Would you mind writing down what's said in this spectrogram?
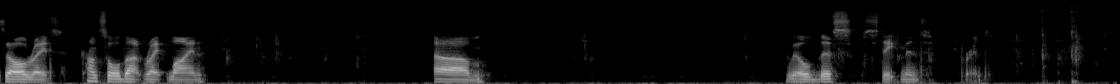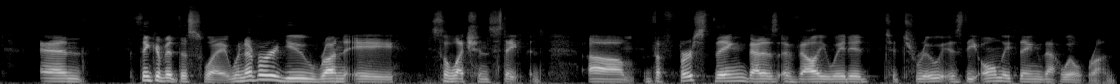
So I'll write console.write line. Um, will this statement print? And think of it this way. Whenever you run a selection statement, um, the first thing that is evaluated to true is the only thing that will run.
